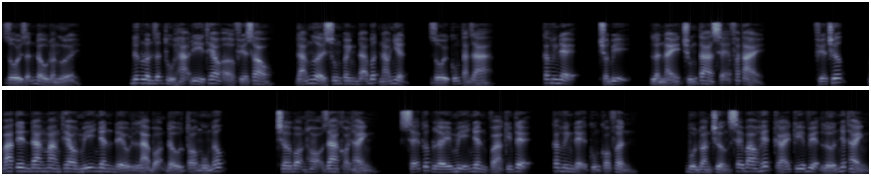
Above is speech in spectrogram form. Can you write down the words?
rồi dẫn đầu đoàn người. Đức luân dẫn thủ hạ đi theo ở phía sau, đám người xung quanh đã bớt náo nhiệt, rồi cũng tàn ra. Các minh đệ, chuẩn bị, lần này chúng ta sẽ phát tài. Phía trước, ba tên đang mang theo mỹ nhân đều là bọn đầu to ngúng ốc chờ bọn họ ra khỏi thành, sẽ cướp lấy mỹ nhân và kim tệ, các minh đệ cũng có phần. Bồn đoàn trưởng sẽ bao hết cái ký viện lớn nhất thành,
